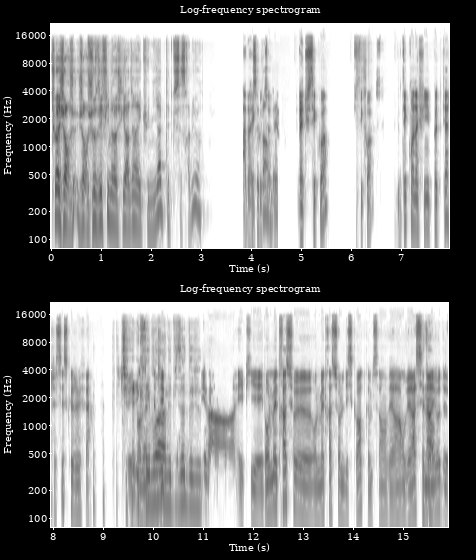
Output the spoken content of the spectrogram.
Tu vois, genre Jo genre Joséphine Ange Gardien avec une IA, peut-être que ça sera mieux. Ah bah pas, écoute, hein. beh bah, tu sais quoi? Tu sais quoi? Dès qu'on a fini le podcast, je sais ce que je vais faire. Écris-moi un épisode de jeu. et puis et ben, on le mettra sur le on le mettra sur le Discord comme ça on verra on verra le scénario de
